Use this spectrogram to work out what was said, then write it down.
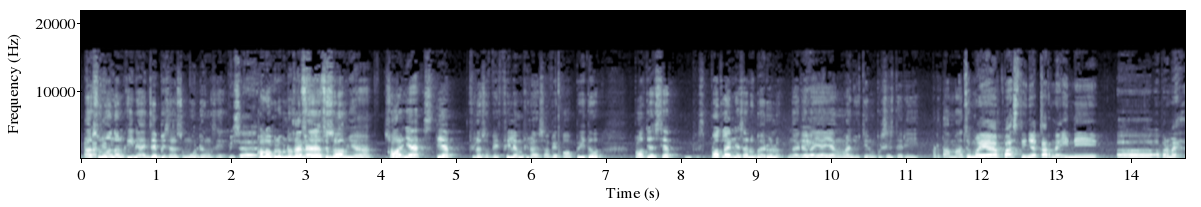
Langsung Enak nonton kini aja bisa langsung mudeng sih. Bisa. Kalau belum nonton Karena film so- sebelumnya, soalnya setiap filosofi film filosofi kopi itu plotnya setiap plotline-nya selalu baru loh, nggak ada kayak yang lanjutin persis dari pertama. Cuma ya pastinya karena ini eh, apa namanya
